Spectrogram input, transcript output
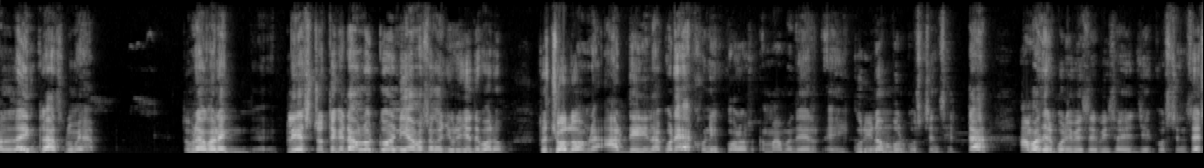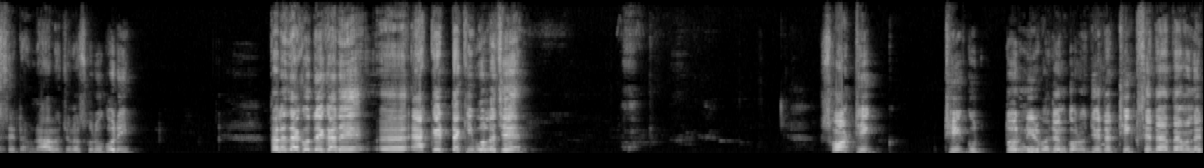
অনলাইন ক্লাসরুম অ্যাপ তোমরা ওখানে প্লে স্টোর থেকে ডাউনলোড করে নিয়ে আমার সঙ্গে জুড়ে যেতে পারো। তো চলো আমরা আর দেরি না করে এখনই আমাদের এই কুড়ি নম্বর কোশ্চেন সেটটা আমাদের পরিবেশের বিষয়ে যে কোশ্চেন সেট সেটা আমরা আলোচনা শুরু করি। তাহলে দেখো তো এখানে একেরটা কি বলেছে? সঠিক, ঠিক উত্তর নির্বাচন করো। যেটা ঠিক সেটাতে আমাদের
